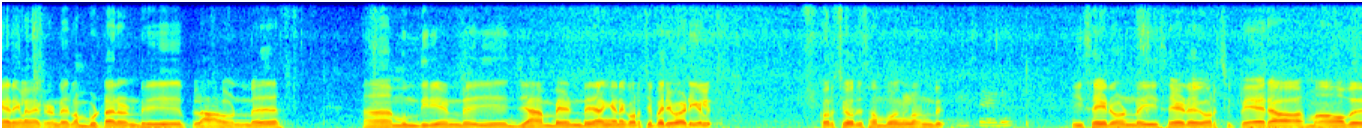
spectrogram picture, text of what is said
കാര്യങ്ങളും നട്ടിട്ടുണ്ട്. റംബൂട്ടാനുണ്ട് പ്ലാവുണ്ട് മുന്തിരിയുണ്ട് ജാമ്പയുണ്ട് അങ്ങനെ കുറച്ച് പരിപാടികൾ കുറച്ച് കുറച്ച് സംഭവങ്ങളുണ്ട്. ഈ സൈഡ് ഈ സൈഡും ഉണ്ട്. ഈ സൈഡ് കുറച്ച് പേര മാവ്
